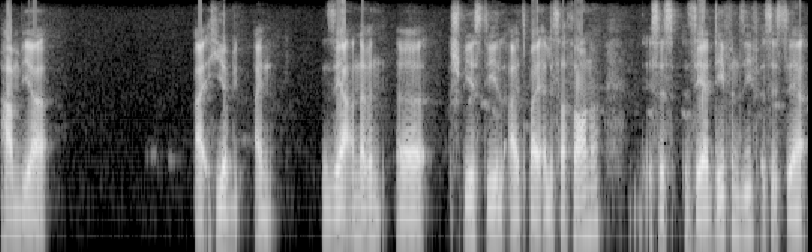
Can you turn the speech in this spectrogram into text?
haben wir äh, hier einen sehr anderen äh, Spielstil als bei Alyssa Thorne es ist sehr defensiv, es ist sehr,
